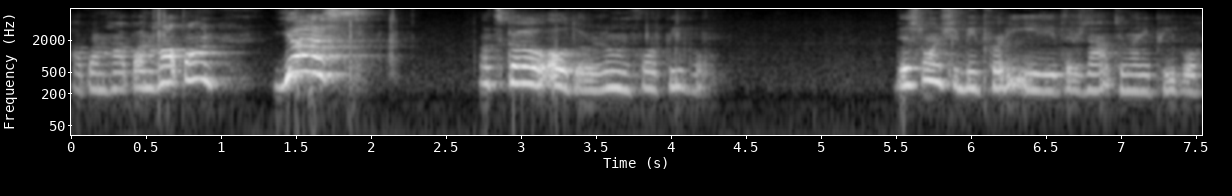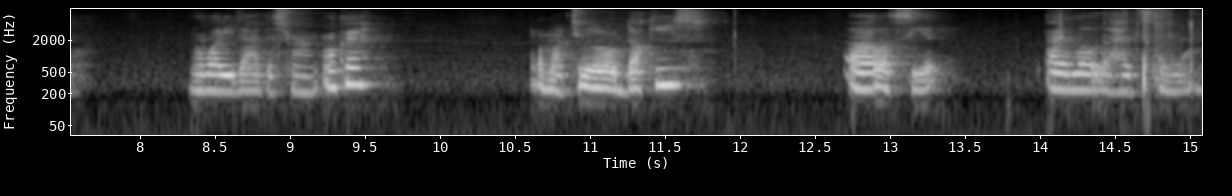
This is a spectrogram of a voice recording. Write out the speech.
Hop on, hop on, hop on. Yes! Let's go. Oh, there's only four people. This one should be pretty easy if there's not too many people. Nobody died this round. Okay. I got my two little duckies. Uh, let's see it. I love the headstone one.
